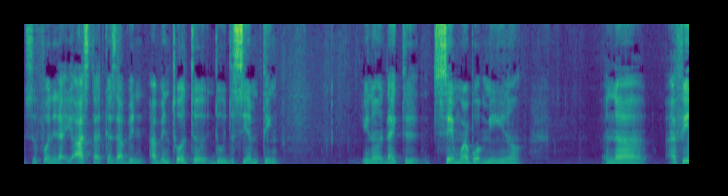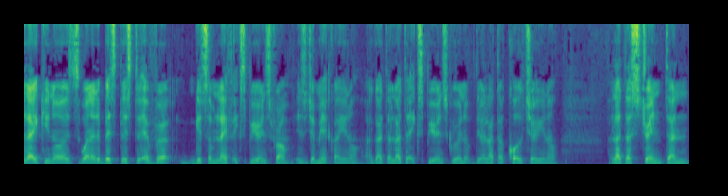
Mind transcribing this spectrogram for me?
it's so funny that you asked that because I've been I've been told to do the same thing. you know, like to say more about me, you know. And uh, I feel like, you know, it's one of the best places to ever get some life experience from is Jamaica, you know. I got a lot of experience growing up there, a lot of culture, you know, a lot of strength and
